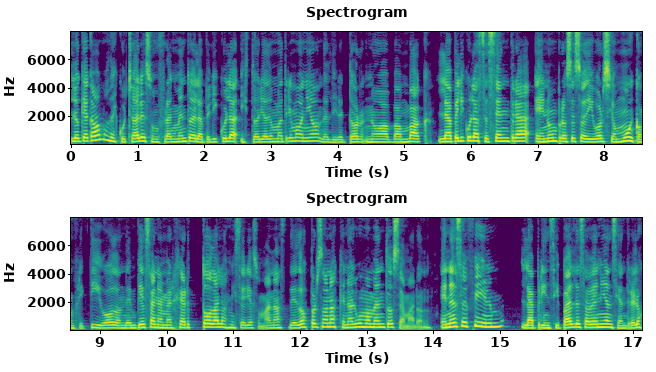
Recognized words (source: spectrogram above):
Lo que acabamos de escuchar es un fragmento de la película Historia de un matrimonio del director Noah Baumbach. La película se centra en un proceso de divorcio muy conflictivo donde empiezan a emerger todas las miserias humanas de dos personas que en algún momento se amaron. En ese film, la principal desaveniencia entre los,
